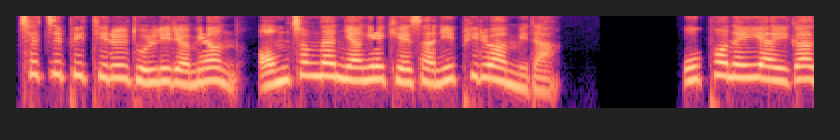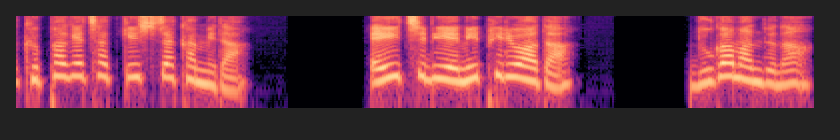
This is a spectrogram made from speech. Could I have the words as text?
챗GPT를 돌리려면 엄청난 양의 계산이 필요합니다. 오픈 AI가 급하게 찾기 시작합니다. HBM이 필요하다. 누가 만드나?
